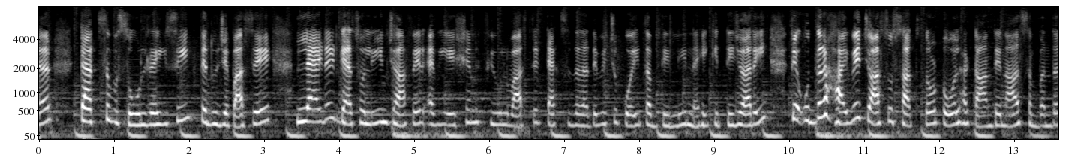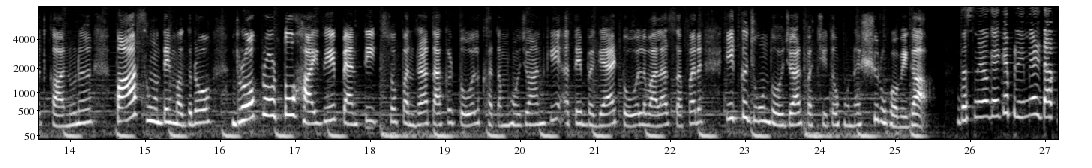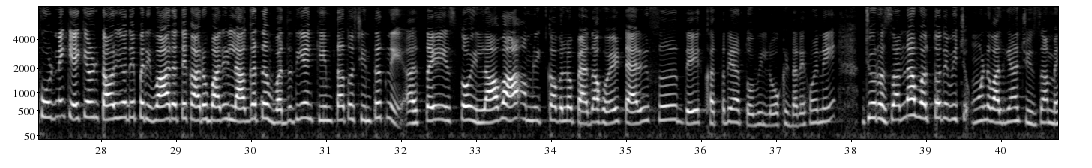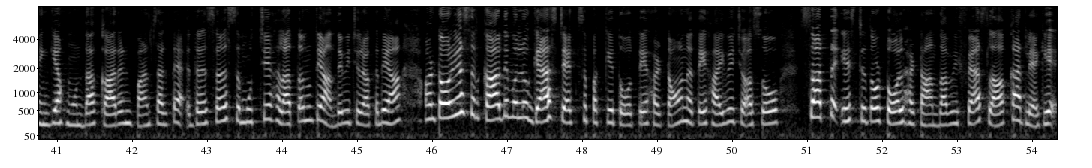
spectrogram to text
ਟੈਕਸ ਵਸੂਲ ਰਹੀ ਸੀ ਤੇ ਦੂਜੇ ਪਾਸੇ ਲੈਡਡ ਗੈਸੋਲੀਨ ਜਾਂ ਫਿਰ ਐਵੀਏਸ਼ਨ ਫਿਊਲ ਵਾਸਤੇ ਟੈਕਸ ਦਰਾਂ ਦੇ ਵਿੱਚ ਕੋਈ ਤਬਦੀਲੀ ਨਹੀਂ ਕੀਤੀ ਜਾ ਰਹੀ ਤੇ ਉਧਰ ਹਾਈਵੇ 407 ਤੋਂ ਟੋਲ ਹਟਾਉਣ ਦੇ ਨਾਲ ਸੰਬੰਧਿਤ ਕਾਨੂੰਨ ਪਾਸ ਹੋਣ ਦੇ ਮਗਰੋਂ ਬ੍ਰੋਕ ਰੋਡ ਤੋਂ ਹਾਈਵੇ 35115 ਤੱਕ ਟੋਲ ਖਤਮ ਹੋ ਜਾਣਗੇ ਅਤੇ ਬਗੈਰ ਟੋਲ ਵਾਲਾ ਸਫ਼ਰ 1 ਜੂਨ 2025 ਤੋਂ ਹੁਣ ਸ਼ੁਰੂ ਹੋਵੇਗਾ। ਦੱਸਣਯੋਗ ਕਿ ਪ੍ਰੀਮੀਅਰ ਡਕਫੋਰਡ ਨੇ ਕਿਹਾ ਕਿ ontario ਦੇ ਪਰਿਵਾਰ ਅਤੇ ਕਾਰੋਬਾਰੀ ਲਾਗਤ ਵੱਧਦੀਆਂ ਕੀਮਤਾਂ ਤੋਂ ਚਿੰਤਤ ਨੇ ਅਤੇ ਇਸ ਤੋਂ ਇਲਾਵਾ ਅਮਰੀਕਾ ਵੱਲੋਂ ਪੈਦਾ ਹੋਏ ਟੈਰਿਫ ਦੇ ਖਤਰਿਆਂ ਤੋਂ ਵੀ ਲੋਕ ਡਰੇ ਹੋਏ ਨੇ, ਜੋ ਰੋਜ਼ਾਨਾ ਵਰਤੋਂ ਦੇ ਵਿੱਚ ਆਉਣ ਵਾਲੀਆਂ ਚੀਜ਼ਾਂ ਮਹਿੰਗੀਆਂ ਹੋਣ ਦਾ ਕਾਰਨ ਬਣ ਸਕਦਾ ਹੈ। ਦਰਅਸਲ, ਸਮੁੱਚੇ ਹਾਲਾਤਾਂ ਨੂੰ ਧਿਆਨ ਦੇ ਵਿੱਚ ਰੱਖਦਿਆਂ ontario ਸਰਕਾਰ ਦੇ ਵੱਲੋਂ ਗੈਸ ਟੈਕਸ ਪੱਕੇ ਤੌਰ ਤੇ ਹਟਾਉਣ ਅਤੇ ਹਾਈਵੇ 407 ਇਸਟ ਤੋਂ ਟੋਲ ਹਟਾਉਣ ਦਾ ਵੀ ਫੈਸਲਾ ਕਰ ਲਿਆ ਗਿਆ ਹੈ।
